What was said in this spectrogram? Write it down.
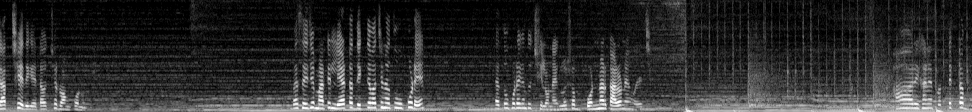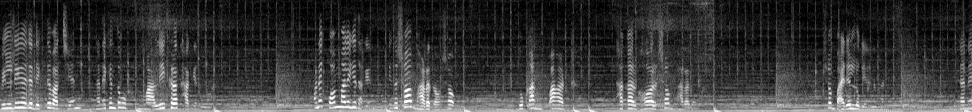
যাচ্ছে এদিকে, এটা হচ্ছে রংপ নদী। ব্যাস, এই যে মাটির লেয়ারটা দেখতে পাচ্ছেন এত উপরে এত উপরে কিন্তু ছিল না, এগুলো সব বন্যার কারণে হয়েছে। আর এখানে প্রত্যেকটা বিল্ডিং এ যে দেখতে পাচ্ছেন, এখানে কিন্তু মালিকরা থাকেন না। অনেক কম মালিকই থাকেন, কিন্তু সব ভাড়া দেওয়া, সব দোকান পাট, থাকার ঘর, সব ভাড়া দেওয়া। সব বাইরের লোক এখানে থাকে। এখানে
